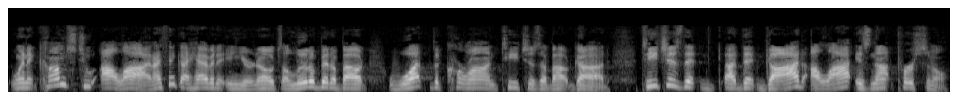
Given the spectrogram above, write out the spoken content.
when it comes to Allah, and I think I have it in your notes, a little bit about what the Quran teaches about God. Teaches that uh, that God, Allah, is not personal.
